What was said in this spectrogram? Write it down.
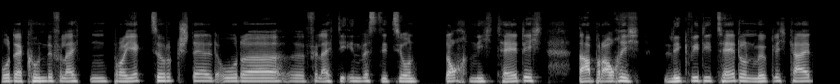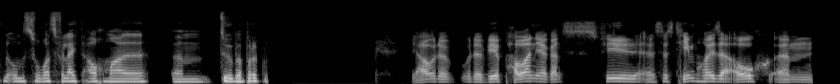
wo der Kunde vielleicht ein Projekt zurückstellt oder äh, vielleicht die Investition doch nicht tätigt. Da brauche ich Liquidität und Möglichkeiten, um sowas vielleicht auch mal ähm, zu überbrücken. Ja, oder, oder wir powern ja ganz viel äh, Systemhäuser auch. Ähm,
